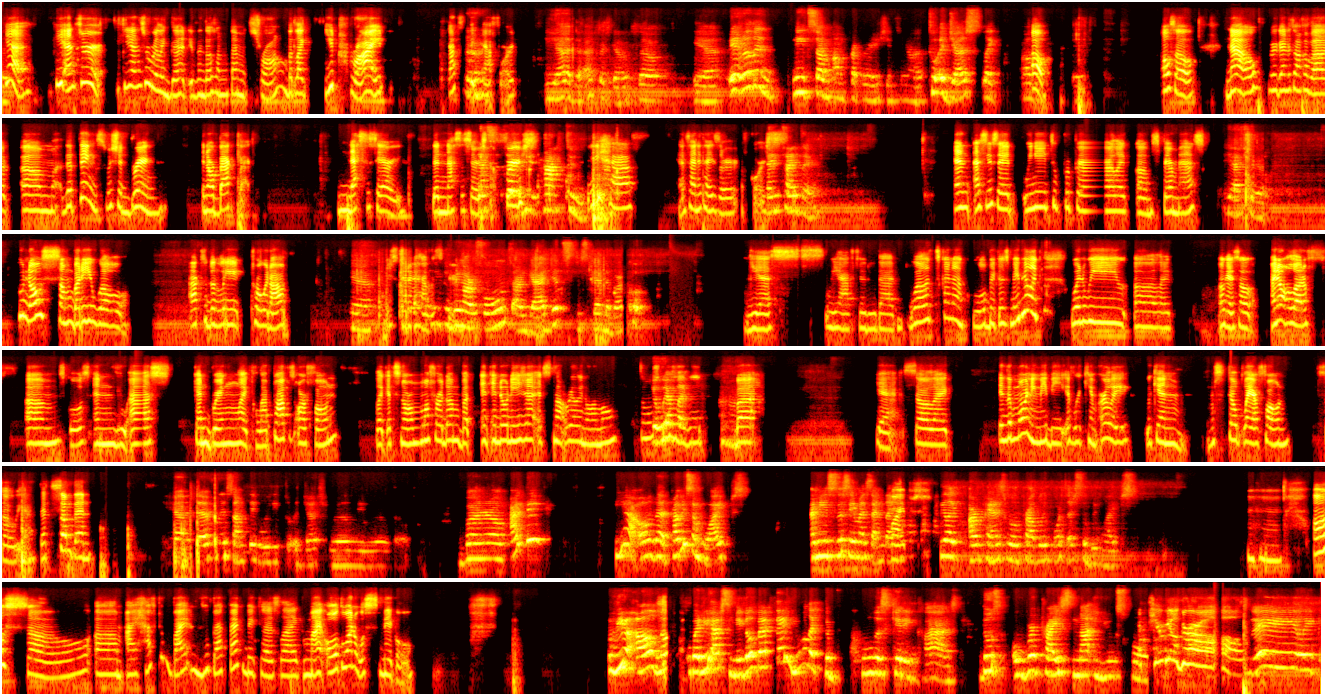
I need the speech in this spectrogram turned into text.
Yeah. He answer he answer really good, even though sometimes it's wrong. But like you tried. That's the Mhm. effort. Yeah, the effort goes. So yeah, it really needs some um preparations, you know, to adjust like. All the- Oh. Also, now we're gonna talk about um the things we should bring in our backpack. Necessary. The necessary Yes, stuff. First, you have to. we have hand sanitizer, of course. sanitizer. And as you said, we need to prepare like um spare mask. Yeah, true. Who knows? Somebody will accidentally throw it out. Yeah. Just gotta have We need to bring our phones, our gadgets to scan the barcode. Yes, we have to do that. Well, it's kind of cool because maybe like when we uh like okay, so I know a lot of um schools in US can bring like laptops or phone. Like it's normal for them, but in Indonesia it's not really normal. Yeah, we have, like- Uh-huh. But yeah, so like in the morning, maybe if we came early, we can still play our phone. So yeah, that's something. Yeah, definitely something we need to adjust really, really well. But um, I think, yeah, all that. Probably some wipes. I mean, it's the same as sanitizer. Wipes. I feel like our parents will probably force us to bring wipes. Mhm. Also, um, I have to buy a new backpack because like my old one was Smiggle. We all know when you have Smiggle back then, you were like the coolest kid in class. Those overpriced, not useful. Material girl. Hey, like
